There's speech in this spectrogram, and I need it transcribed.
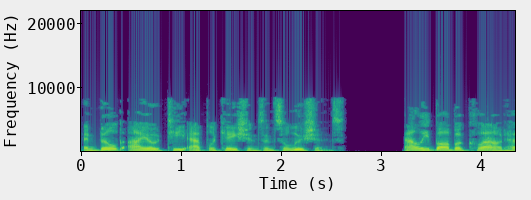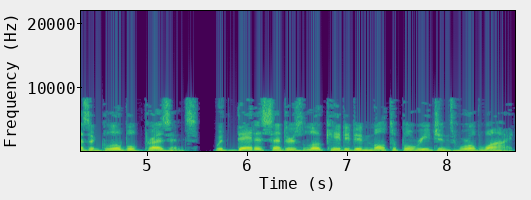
and build IoT applications and solutions. Alibaba Cloud has a global presence, with data centers located in multiple regions worldwide.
